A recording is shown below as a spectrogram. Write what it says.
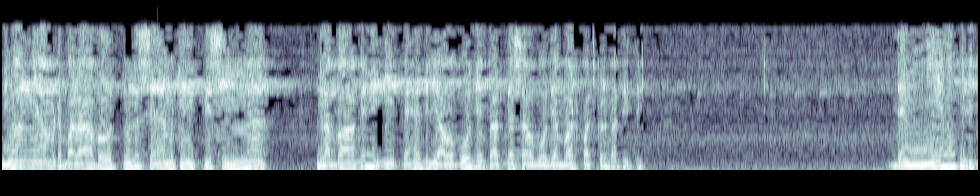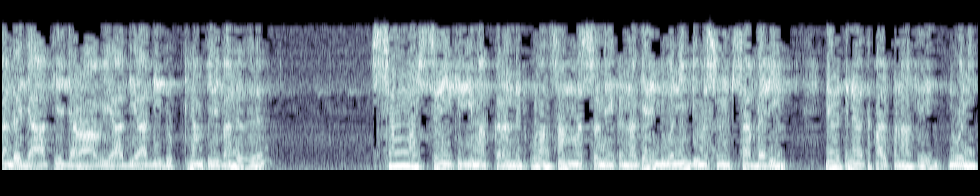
නිවන් යාමට බලාපොරොත්තු වන සෑම කෙනෙක් විසින්ම ලබාගෙන ඒ පැහැදිලි අවබෝධය ප්‍රත්‍යක්ෂ අවබෝධයක් බවට පත් කරගත යුතුයි. දැන් නියම පිළිබඳව ජාතිය ජරා ව්‍යාධි ආදී දුක්ඛයන් පිළිබඳව සම්මස්ත්‍රණය කිරීමක් කරන්නට පුළුවන්. සම්මස්ත්‍රණය කරනවා කියන්නේ නුවණින් විමසීම සහ බැලීම. නැවත නැවත කල්පනා කිරීම. නුවණින්.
